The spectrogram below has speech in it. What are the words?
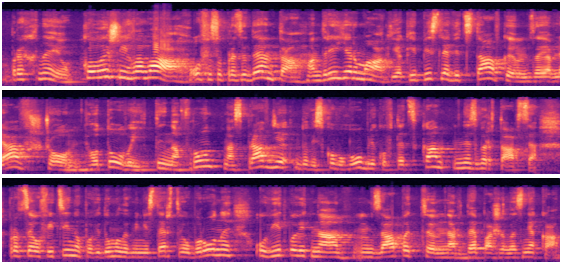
брехнею, колишній глава офісу президента Андрій Єрмак, який після відставки заявляв, що готовий йти на фронт, насправді до військового обліку в ТЦК не звертався. Про це офіційно повідомили в міністерстві оборони у відповідь на запит нардепа Железняка.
